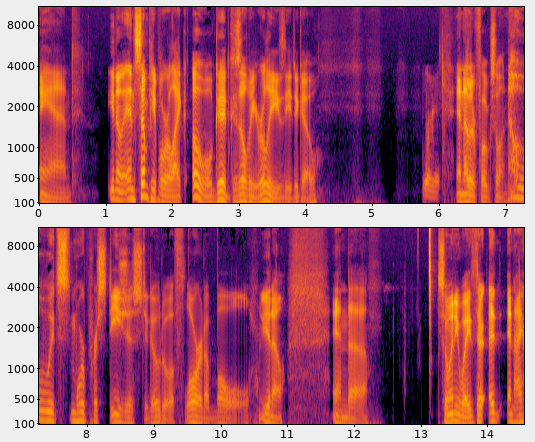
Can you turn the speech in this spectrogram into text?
And you know, and some people were like, "Oh, well good cuz it'll be really easy to go." Right. And other folks were, "No, it's more prestigious to go to a Florida bowl," you know. And uh so anyways, there and I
